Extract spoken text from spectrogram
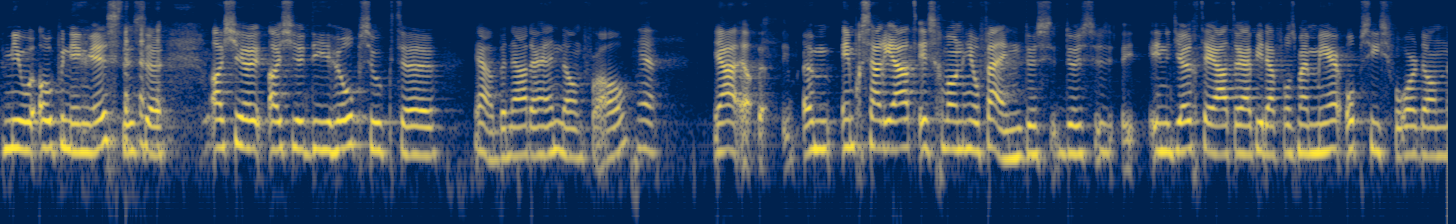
nieuwe opening is. Dus eh, als, je, als je die hulp zoekt, eh, ja, benader hen dan vooral. Ja. Ja, een impresariaat is gewoon heel fijn. Dus, dus in het jeugdtheater heb je daar volgens mij meer opties voor dan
